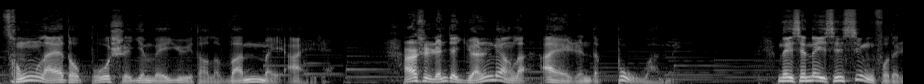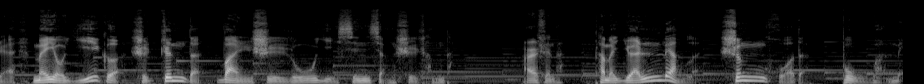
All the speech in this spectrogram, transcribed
从来都不是因为遇到了完美爱人，而是人家原谅了爱人的不完美。那些内心幸福的人，没有一个是真的万事如意、心想事成的，而是呢，他们原谅了生活的不完美。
